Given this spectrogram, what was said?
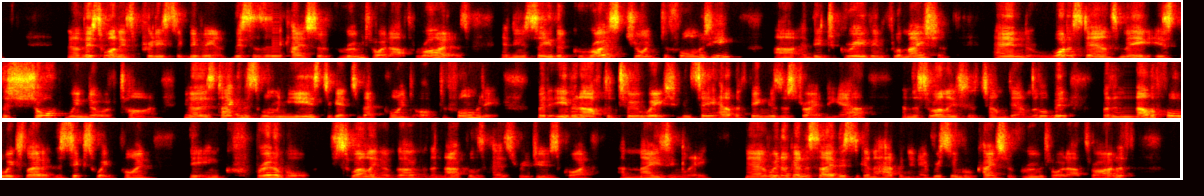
Now, this one is pretty significant. This is a case of rheumatoid arthritis, and you see the gross joint deformity uh, and the degree of inflammation. And what astounds me is the short window of time. You know, it's taken this woman years to get to that point of deformity. But even after two weeks, you can see how the fingers are straightening out and the swellings has come down a little bit. But another four weeks later, at the six week point, the incredible swelling of over the knuckles has reduced quite amazingly. Now, we're not going to say this is going to happen in every single case of rheumatoid arthritis,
